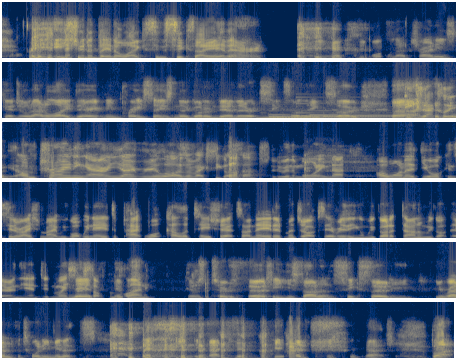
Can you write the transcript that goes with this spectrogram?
he, he should have been awake since 6 a.m., Aaron. He wanted- he wanted that training schedule at Adelaide. There, even in pre-season, they got him down there at six, I think. So uh, exactly. I'm training, Aaron. You don't realise I've actually got stuff to do in the morning. That I wanted your consideration, mate, with what we needed to pack, what colour t-shirts I needed, my jocks, everything, and we got it done, and we got there in the end, didn't we? So Ned, stop it was- complaining. It was two thirty. You started at six thirty. You ran for twenty minutes. you had fish to catch. But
